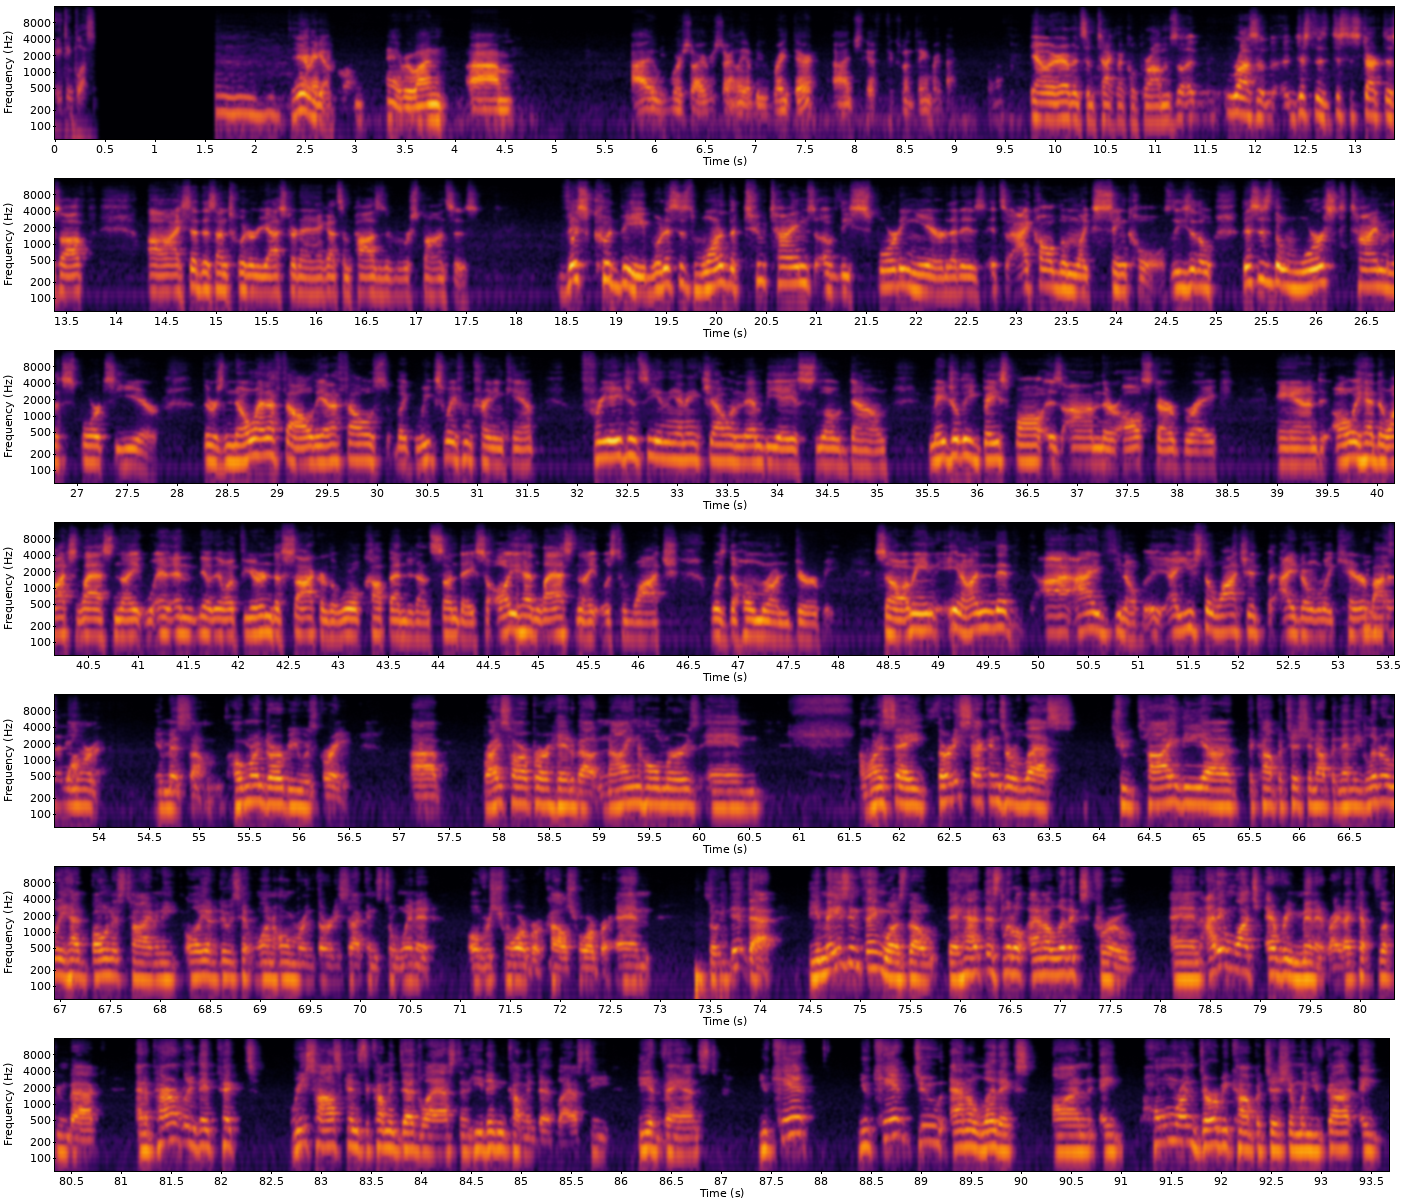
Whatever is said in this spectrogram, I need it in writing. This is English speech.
18 plus. Here we go. Hey everyone. Um, I we're sorry for starting late. I'll be right there. I just got to fix one thing. Right back. Yeah, we are having some technical problems. Uh, Russ, uh, just to just to start this off, uh, I said this on Twitter yesterday, and I got some positive responses this could be well this is one of the two times of the sporting year that is it's i call them like sinkholes these are the this is the worst time of the sports year there's no nfl the nfl is like weeks away from training camp free agency in the nhl and the nba is slowed down major league baseball is on their all-star break and all we had to watch last night and, and you know if you're into soccer the world cup ended on sunday so all you had last night was to watch was the home run derby so I mean, you know, and that I, I've you know I used to watch it, but I don't really care you about it anymore. Something. You missed something. Home run derby was great. Uh, Bryce Harper hit about nine homers in I want to say 30 seconds or less to tie the uh, the competition up, and then he literally had bonus time, and he all he had to do was hit one homer in 30 seconds to win it over Schwarber, Kyle Schwarber, and so he did that. The amazing thing was though they had this little analytics crew and I didn't watch every minute, right? I kept flipping back. And apparently they picked Rhys Hoskins to come in dead last, and he didn't come in dead last. He he advanced. You can't you can't do analytics on a home run derby competition when you've got a,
